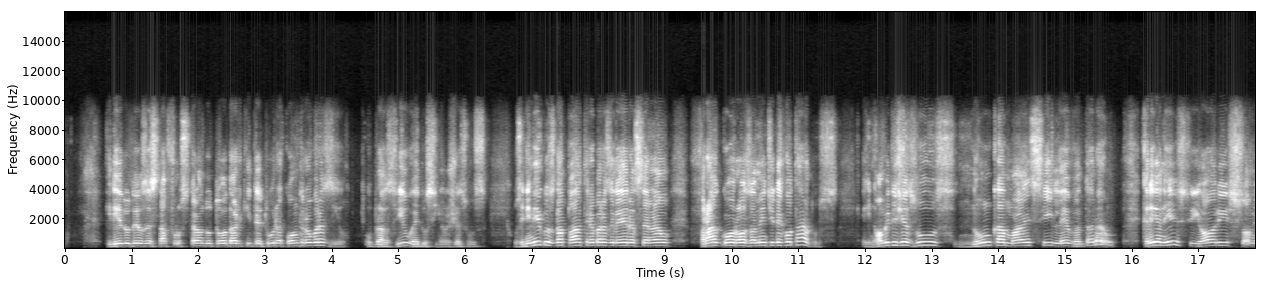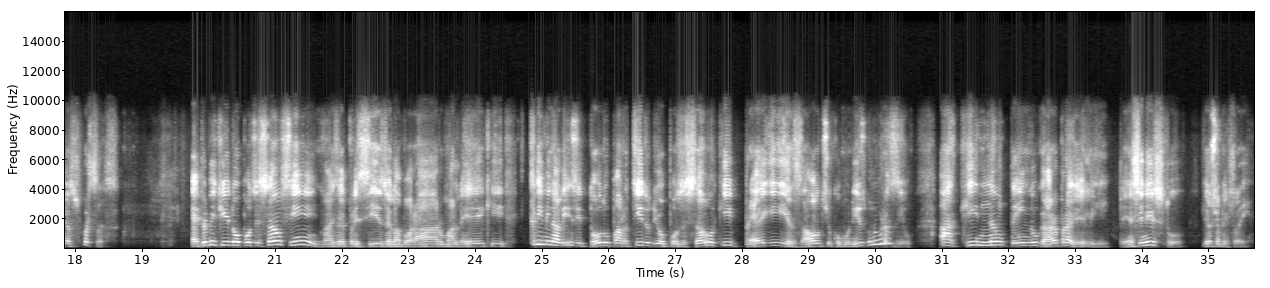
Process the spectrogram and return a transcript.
Querido Deus está frustrando toda a arquitetura contra o Brasil. O Brasil é do Senhor Jesus. Os inimigos da pátria brasileira serão fragorosamente derrotados. Em nome de Jesus, nunca mais se levantarão. Creia nisso e ore e some as forças. É permitida oposição, sim, mas é preciso elaborar uma lei que criminalize todo partido de oposição que pregue e exalte o comunismo no Brasil. Aqui não tem lugar para ele. Pense nisto. Deus te abençoe.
